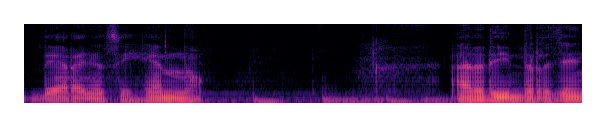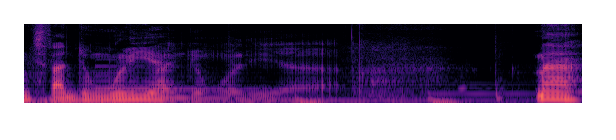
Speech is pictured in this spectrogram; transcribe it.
daerahnya si Henok ada di interchange Tanjung Mulia. Tanjung Mulia. nah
